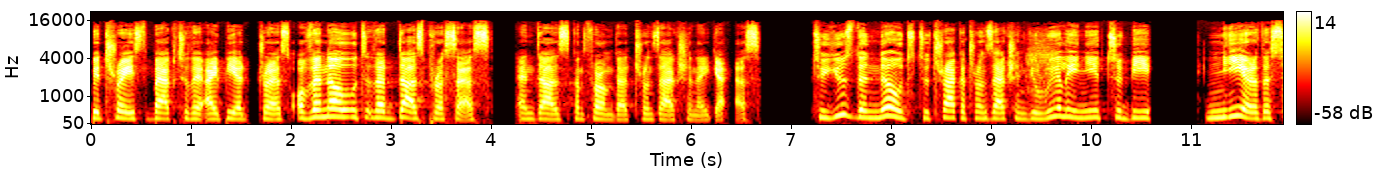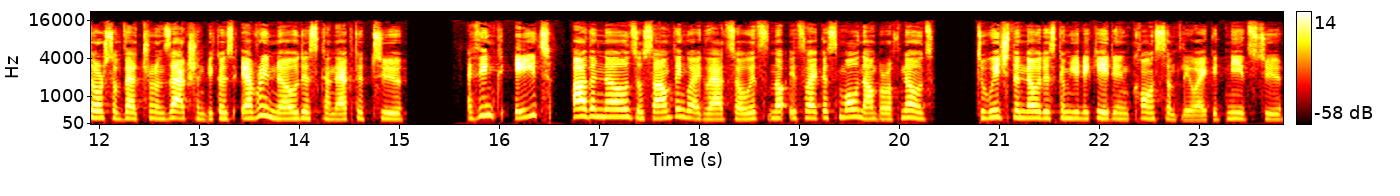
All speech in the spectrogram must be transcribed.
be traced back to the IP address of the node that does process and does confirm that transaction, I guess to use the node to track a transaction, you really need to be near the source of that transaction because every node is connected to, I think, eight other nodes or something like that. So it's not, it's like a small number of nodes to which the node is communicating constantly. Like it needs to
